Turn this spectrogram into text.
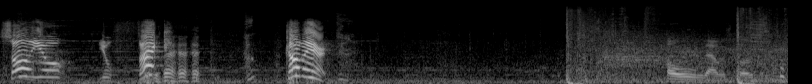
Saw you, you fuck! Come here! Oh, that was close.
